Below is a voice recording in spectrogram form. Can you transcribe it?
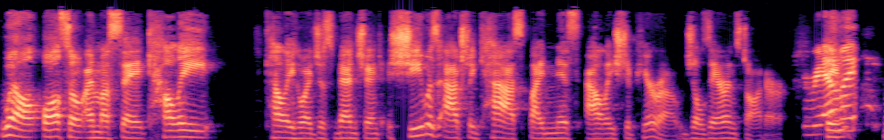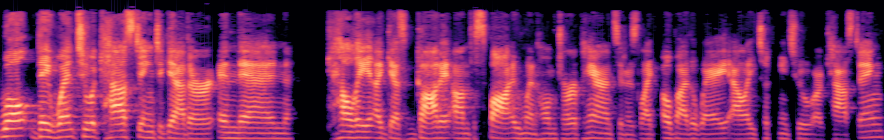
Well, also, I must say, Kelly, Kelly, who I just mentioned, she was actually cast by Miss Ali Shapiro, Jill Zarin's daughter. Really? Well, they went to a casting together, and then Kelly, I guess, got it on the spot and went home to her parents and is like, "Oh, by the way, Ali took me to a casting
